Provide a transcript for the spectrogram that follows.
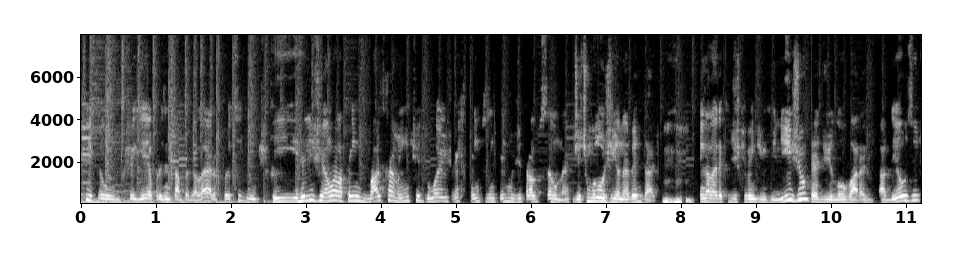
Que eu cheguei a apresentar pra galera foi o seguinte: que religião ela tem basicamente duas vertentes em termos de tradução, né? De etimologia, na verdade. Uhum. Tem galera que diz que vem de religio, que é de louvar a, deuses,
